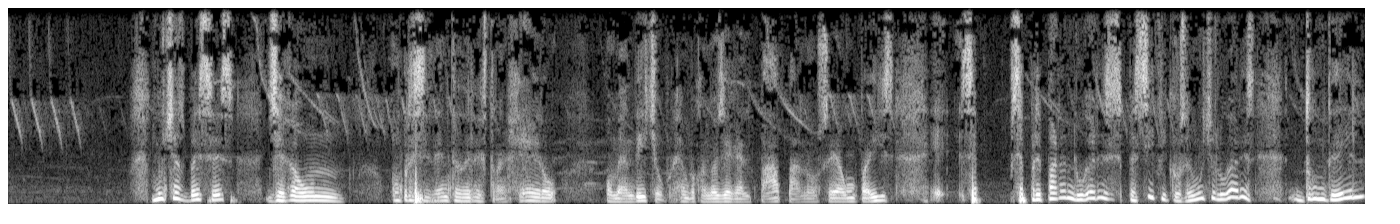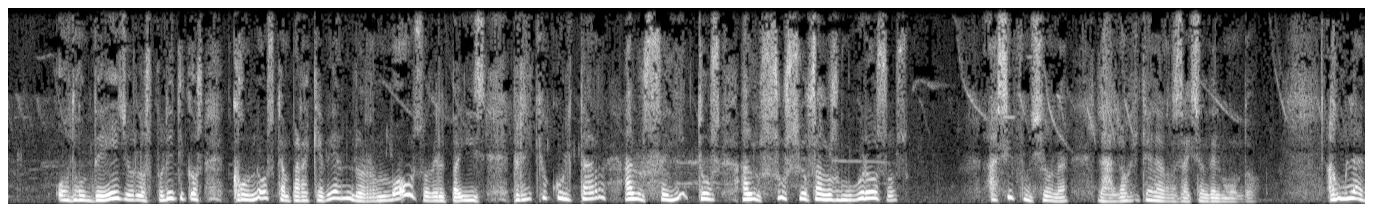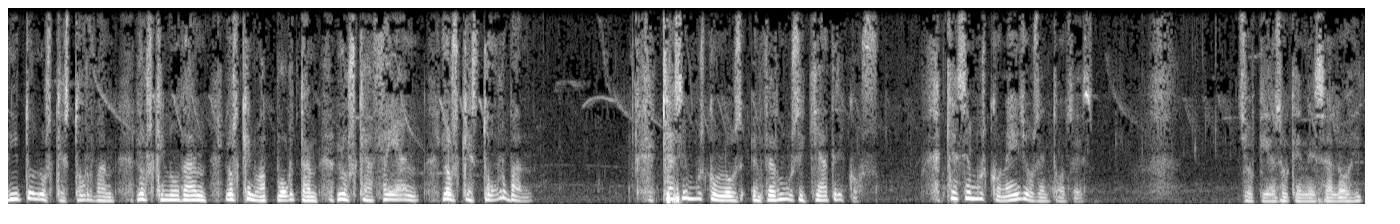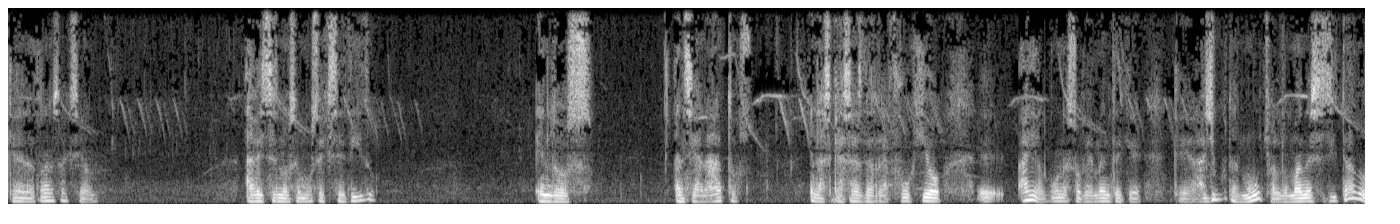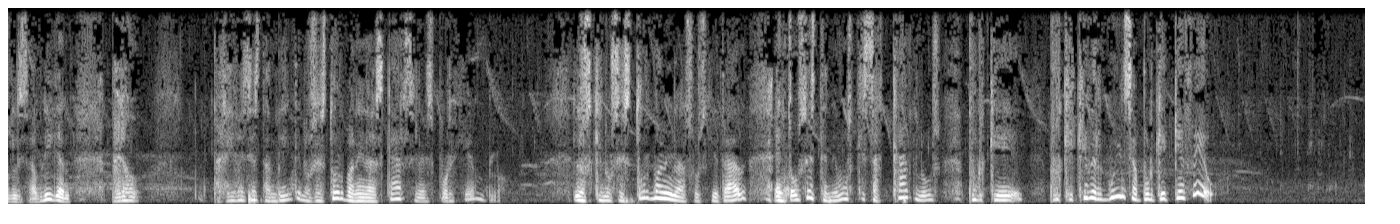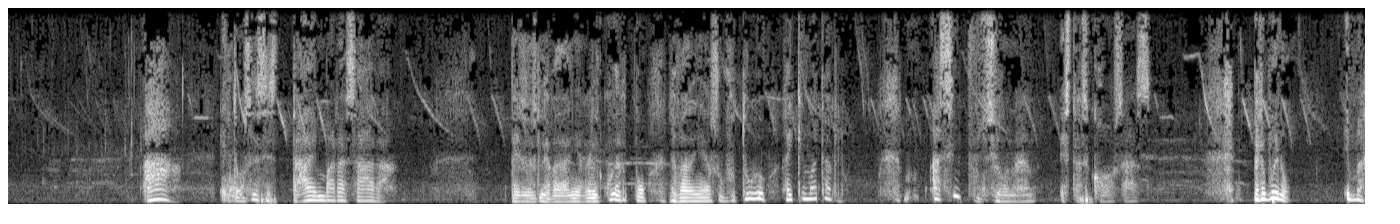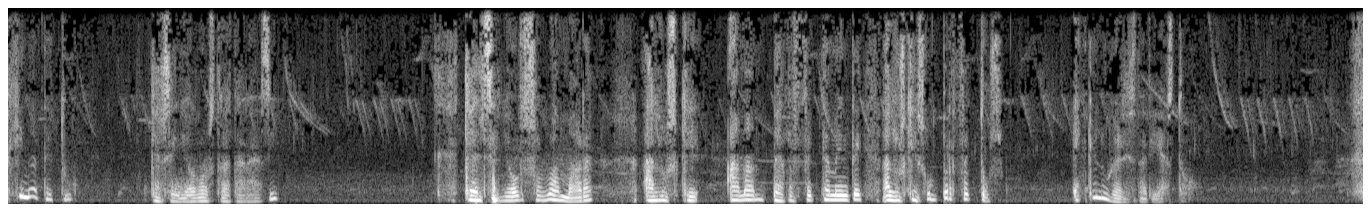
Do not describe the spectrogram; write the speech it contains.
Muchas veces llega un, un presidente del extranjero, o me han dicho, por ejemplo, cuando llega el Papa, no sé, a un país, eh, se, se preparan lugares específicos, en muchos lugares, donde él o donde ellos, los políticos, conozcan para que vean lo hermoso del país, pero hay que ocultar a los feitos, a los sucios, a los mugrosos. Así funciona la lógica de la transacción del mundo. A un ladito los que estorban, los que no dan, los que no aportan, los que afean, los que estorban. ¿Qué hacemos con los enfermos psiquiátricos? ¿Qué hacemos con ellos entonces? Yo pienso que en esa lógica de la transacción a veces nos hemos excedido en los ancianatos, en las casas de refugio. Eh, hay algunas, obviamente, que, que, ayudan mucho a los más necesitados, les abrigan, pero, pero hay veces también que nos estorban en las cárceles, por ejemplo. Los que nos estorban en la sociedad, entonces tenemos que sacarlos porque, porque qué vergüenza, porque qué feo. Ah, entonces está embarazada pero le va a dañar el cuerpo, le va a dañar su futuro, hay que matarlo. Así funcionan estas cosas. Pero bueno, imagínate tú que el Señor nos tratara así. Que el Señor solo amara a los que aman perfectamente, a los que son perfectos. ¿En qué lugar estarías tú?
